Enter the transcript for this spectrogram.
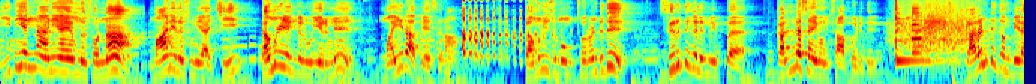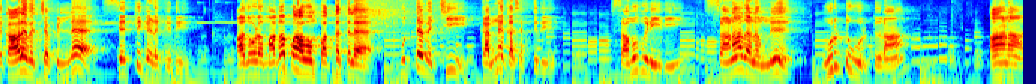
இது என்ன அநியாயம்னு சொன்னா மாநில சுயாட்சி தமிழ் எங்கள் உயிர்னு மயிரா பேசுறான். கம்யூனிசமும் சுரண்டுது சிறுதுகளும் இப்ப கள்ள சைவம் சாப்பிடுது. கரண்ட் கம்பியில காலை வச்ச பிள்ளை செத்து கிடக்குது. அதோட மகப்பாவம் பக்கத்துல குத்த வச்சு கண்ணை கசக்குது. சமூக நீதி சனாதனம்னு உருட்டு உருட்டுறான். ஆனா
